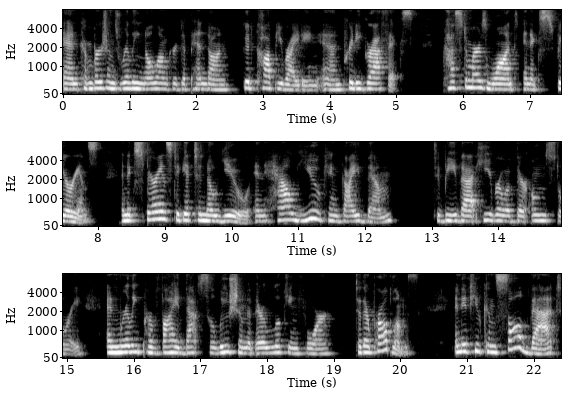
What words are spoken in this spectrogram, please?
and conversions really no longer depend on good copywriting and pretty graphics, customers want an experience, an experience to get to know you and how you can guide them to be that hero of their own story and really provide that solution that they're looking for to their problems. And if you can solve that,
